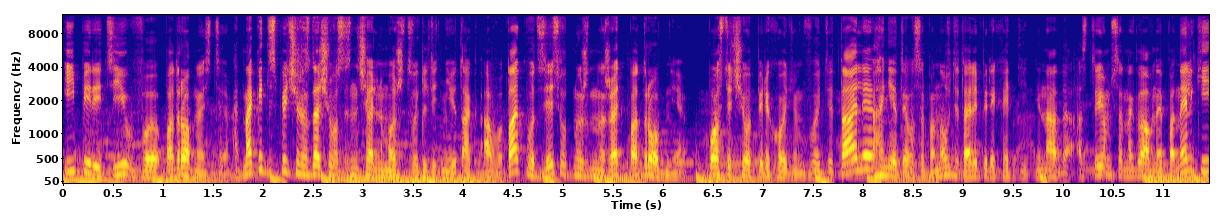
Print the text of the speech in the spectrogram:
и перейти в подробности. Однако диспетчер задач у вас изначально может выглядеть не так, а вот так вот здесь вот нужно нажать подробнее. После чего переходим в детали. А нет, я вас обманул, в детали переходить не надо. Остаемся на главной панельке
